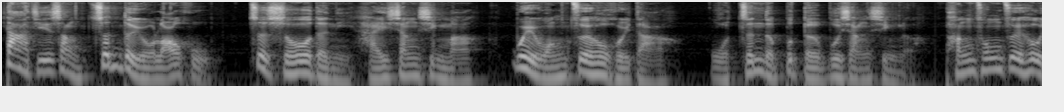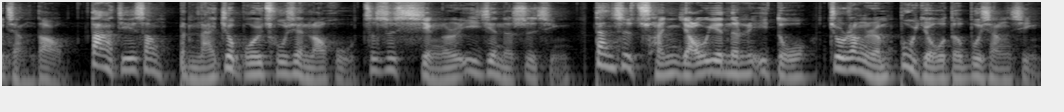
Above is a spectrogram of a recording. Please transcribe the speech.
大街上真的有老虎，这时候的你还相信吗？魏王最后回答。我真的不得不相信了。庞聪最后讲到，大街上本来就不会出现老虎，这是显而易见的事情。但是传谣言的人一多，就让人不由得不相信。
